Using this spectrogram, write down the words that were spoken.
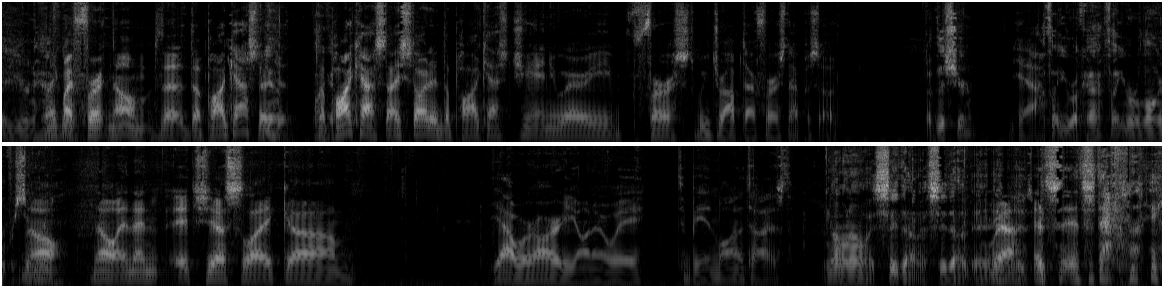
a year and a half. Think my first no the the podcast. yeah, the, the podcast. I started the podcast January first. We dropped our first episode of this year. Yeah. I thought you were okay. I thought you were a longer for some. No, no, and then it's just like, um, yeah, we're already on our way to being monetized. No, no, I see that. I see that. And, yeah, and it's, it's, it's definitely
